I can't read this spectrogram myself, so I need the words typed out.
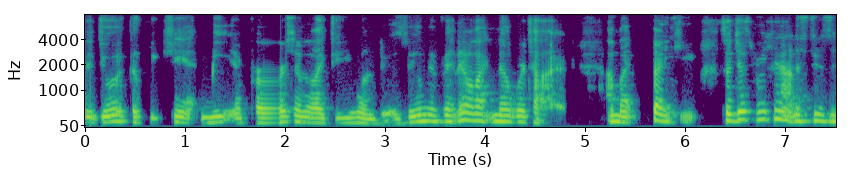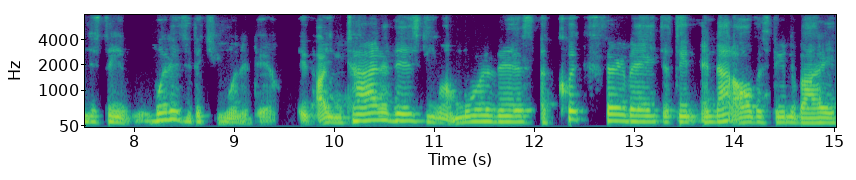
to do it because we can't meet in person. We're like, do you want to do a Zoom event? They were like, no, we're tired. I'm like, thank you. So just reaching out to students and just saying, what is it that you want to do? Are you tired of this? Do you want more of this? A quick survey, just in, and not all the student body.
